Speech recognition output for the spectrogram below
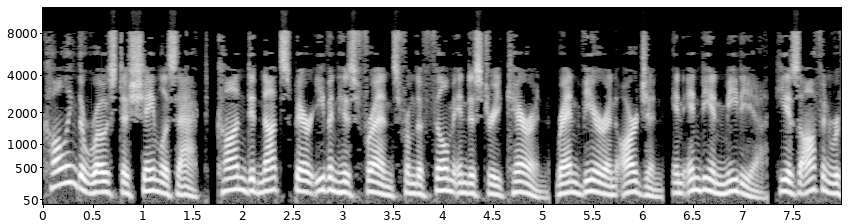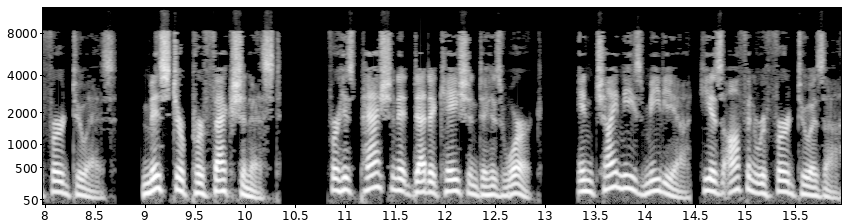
Calling the roast a shameless act, Khan did not spare even his friends from the film industry Karan, Ranveer and Arjun. In Indian media, he is often referred to as Mr. Perfectionist for his passionate dedication to his work. In Chinese media, he is often referred to as a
